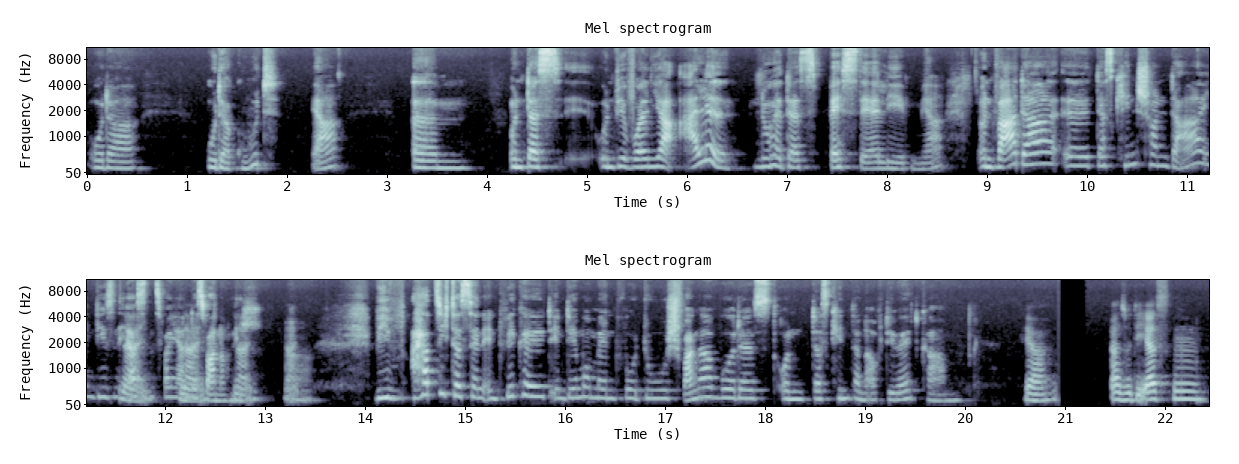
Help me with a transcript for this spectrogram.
oder, oder gut, ja. Ähm, und das, und wir wollen ja alle nur das Beste erleben, ja. Und war da äh, das Kind schon da in diesen nein, ersten zwei Jahren? Nein, das war noch nicht. Nein, nein. Ah. Wie hat sich das denn entwickelt in dem Moment, wo du schwanger wurdest und das Kind dann auf die Welt kam? Ja, also die ersten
